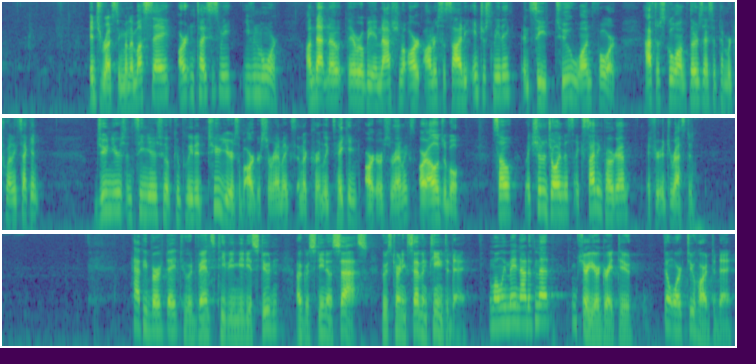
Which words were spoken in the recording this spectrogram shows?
Interesting, but I must say, art entices me even more. On that note, there will be a National Art Honor Society interest meeting in C214 after school on Thursday, September 22nd Juniors and seniors who have completed two years of art or ceramics and are currently taking art or ceramics are eligible. So make sure to join this exciting program if you're interested. Happy birthday to Advanced TV Media student Agustino Sass, who's turning 17 today. And while we may not have met, I'm sure you're a great dude. Don't work too hard today.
